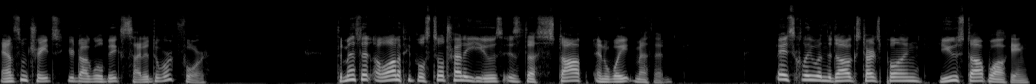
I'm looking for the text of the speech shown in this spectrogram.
and some treats your dog will be excited to work for. The method a lot of people still try to use is the stop and wait method. Basically, when the dog starts pulling, you stop walking,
